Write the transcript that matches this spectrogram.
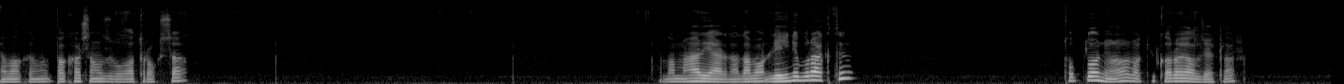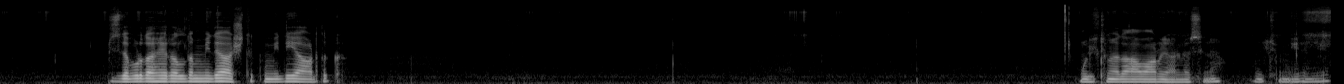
Ya bakın bakarsanız bu Atrox'a Adam her yerde. Adam lane'i bıraktı. Toplu oynuyorlar. Bak yukarıya alacaklar. Biz de burada Herald'ın midi açtık. Midi yardık. Ultime daha var gelmesine. Ultim gelince.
